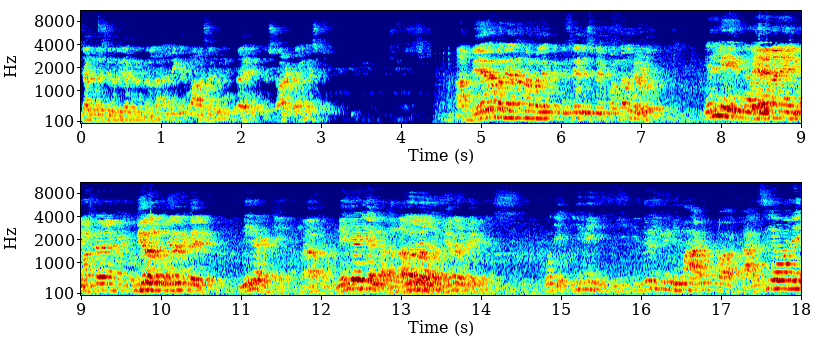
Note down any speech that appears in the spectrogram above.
ಚಂದ್ರಶೇಖರ್ ಜನರನ್ನೆಲ್ಲ ಅಲ್ಲಿಗೆ ಮಹಾಸಭೆ ಮುಕ್ತಾಯ ಆಯಿತು ಶಾರ್ಟ್ ಆಗಿ ಅಷ್ಟು. ಆ ಬೇರೆ ಮನೆಯನ್ನು ನಮ್ಮ ಲೆಕ್ಕಕ್ಕೆ ಸೇರಿಸಬೇಕು ಅಂತ ಅವ್ರು ಹೇಳೋದು. ಎಲ್ಲಿ? ಬೇರೆ ಮನೆಯಲ್ಲಿ ನೀರಗಟ್ಟೆಯಲ್ಲಿ. ನೀರಗಟ್ಟೆ? ಹಾ. ಅಲ್ಲ? ಅಲ್ಲ ನೀರಗಟ್ಟೆ ಓಕೆ ಇದರಲ್ಲಿ ಈಗ ನಿಮ್ಮ ಆರೋಪ ಕಾಜಿ ಅವರೇ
